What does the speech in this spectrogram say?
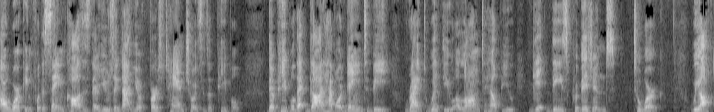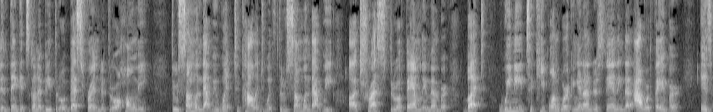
are working for the same causes. They're usually not your first hand choices of people. They're people that God have ordained to be right with you, along to help you get these provisions to work. We often think it's going to be through a best friend or through a homie, through someone that we went to college with, through someone that we uh, trust, through a family member. But we need to keep on working and understanding that our favor is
